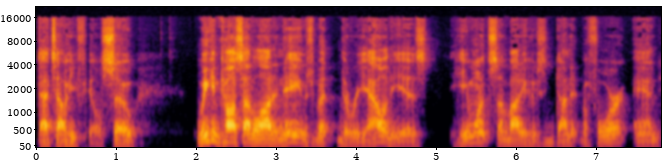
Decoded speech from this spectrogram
That's how he feels. So we can toss out a lot of names, but the reality is he wants somebody who's done it before. And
